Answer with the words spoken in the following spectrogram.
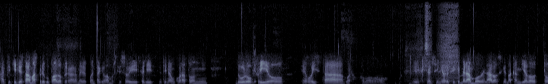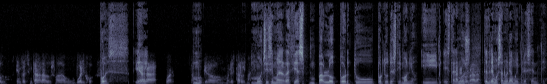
al principio estaba más preocupado, pero ahora me doy cuenta que vamos, que soy feliz. Yo tenía un corazón duro, frío, egoísta, bueno, como eh, que el Señor es el que me la ha modelado, es que me ha cambiado todo, 180 grados, me ha dado un vuelco. pues Y eh, ahora, bueno, tampoco mu- quiero molestaros más. muchísimas gracias, Pablo, por tu, por tu testimonio. Y estaremos, pues tendremos a Nuria muy presente.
